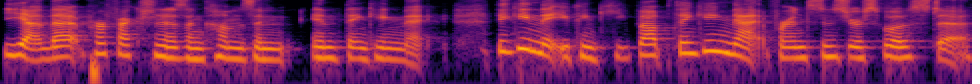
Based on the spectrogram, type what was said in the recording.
yeah, that perfectionism comes in in thinking that thinking that you can keep up, thinking that for instance you're supposed to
